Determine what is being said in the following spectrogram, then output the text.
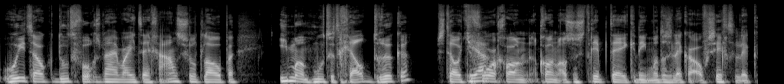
hoe je het ook doet, volgens mij, waar je tegenaan zult lopen. Iemand moet het geld drukken. Stel het je Ja. voor, gewoon, gewoon als een striptekening, want dat is lekker overzichtelijk.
